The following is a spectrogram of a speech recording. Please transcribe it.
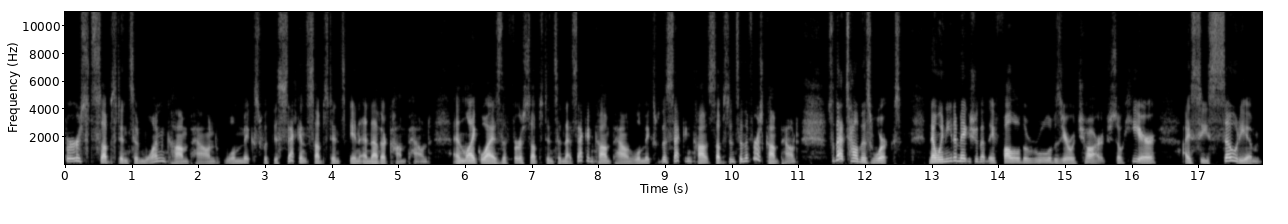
first substance in one compound will mix with the second substance in another compound. And likewise, the first substance in that second compound will mix with the second substance in the first compound. So that's how this works. Now we need to make sure that they follow the rule of zero charge. So here I see sodium.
